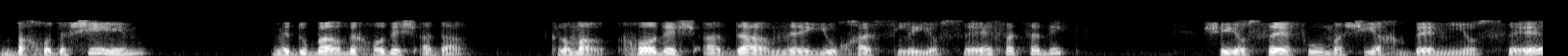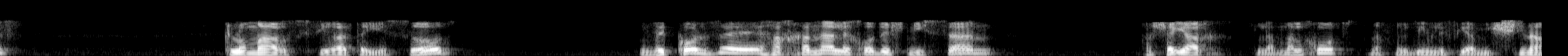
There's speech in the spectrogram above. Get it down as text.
בחודשים מדובר בחודש אדר. כלומר, חודש אדר מיוחס ליוסף הצדיק, שיוסף הוא משיח בן יוסף, כלומר ספירת היסוד, וכל זה הכנה לחודש ניסן השייך למלכות, אנחנו יודעים לפי המשנה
